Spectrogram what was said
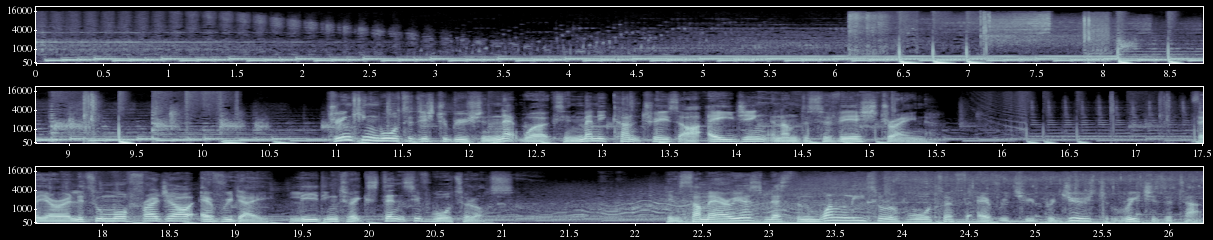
Drinking water distribution networks in many countries are aging and under severe strain. They are a little more fragile every day, leading to extensive water loss. In some areas, less than one litre of water for every two produced reaches the tap.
